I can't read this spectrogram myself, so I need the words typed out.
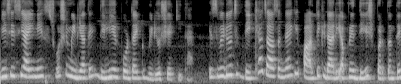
BCCI ਨੇ ਸੋਸ਼ਲ ਮੀਡੀਆ ਤੇ ਦਿੱਲੀ 에ਅਰਪੋਰਟ ਦਾ ਇੱਕ ਵੀਡੀਓ ਸ਼ੇਅਰ ਕੀਤਾ ਹੈ। ਇਸ ਵੀਡੀਓ 'ਚ ਦੇਖਿਆ ਜਾ ਸਕਦਾ ਹੈ ਕਿ ਭਾਰਤੀ ਖਿਡਾਰੀ ਆਪਣੇ ਦੇਸ਼ ਪਰਤਨ ਤੇ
